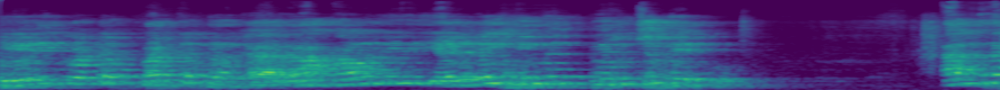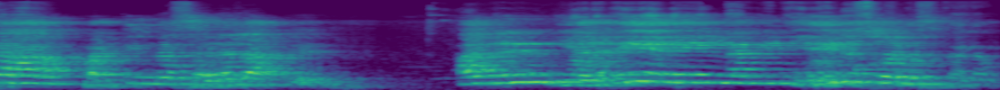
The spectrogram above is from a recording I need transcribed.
ಹೇಳಿಕೊಟ್ಟ ಪಟ್ಟ ಪ್ರಕಾರ ಅವನಿನ ಎಳೆ ಹಿಂದೆ ತಿರುಚಬೇಕು. ಅಂದ್ರೆ ಆ ಪಟ್ಟಿಂದ ಸಡಲಾಗ್ತದೆ ಆದರೆ ನಿನ್ ಎಡಗೈ ಎಡೆ ಇಲ್ಲ ನೀನು ಹೇಗೆ ಸೋಲಿಸ್ತಾನವ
